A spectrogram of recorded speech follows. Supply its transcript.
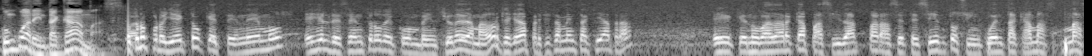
con 40 camas. Otro proyecto que tenemos es el de Centro de Convenciones de Amador, que queda precisamente aquí atrás, eh, que nos va a dar capacidad para 750 camas más.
